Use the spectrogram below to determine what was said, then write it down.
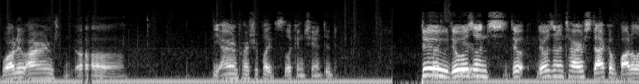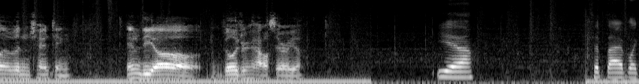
Why do iron, uh, the iron pressure plates look enchanted? Dude, That's there was an there, there was an entire stack of bottle of enchanting in the uh villager house area. Yeah. Except I have like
